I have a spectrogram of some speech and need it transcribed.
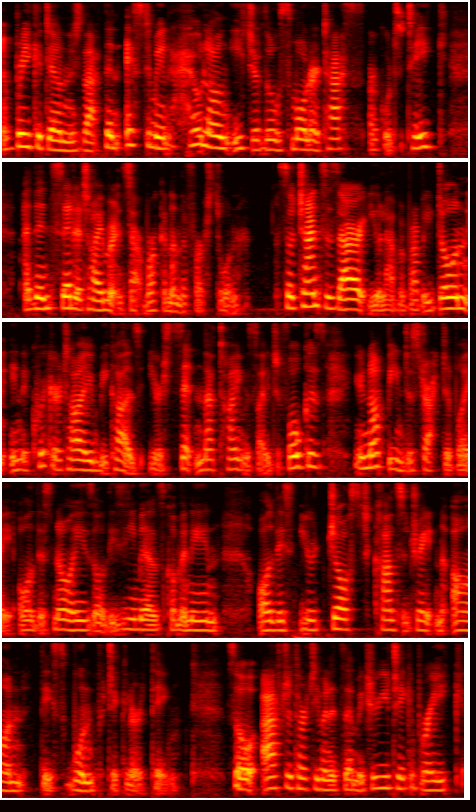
and break it down into that. Then estimate how long each of those smaller tasks are going to take and then set a timer and start working on the first one. So chances are you'll have it probably done in a quicker time because you're setting that time aside to focus. You're not being distracted by all this noise, all these emails coming in, all this. You're just concentrating on this one particular thing. So after 30 minutes, then make sure you take a break.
